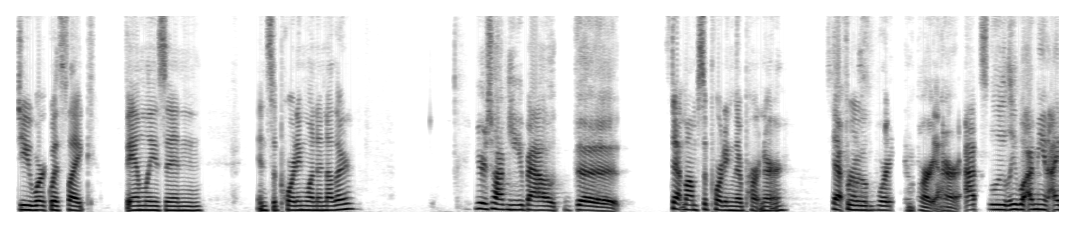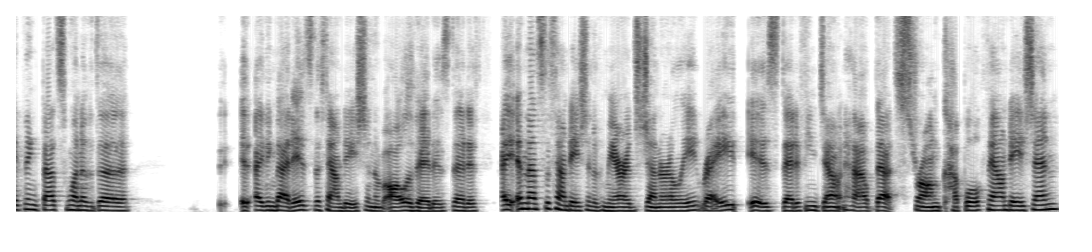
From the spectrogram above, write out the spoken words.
Do you work with like families in in supporting one another? You're talking about the stepmom supporting their partner. Stepmom supporting their partner. Yeah. Absolutely. Well, I mean, I think that's one of the I think that is the foundation of all of it is that if I, and that's the foundation of marriage generally, right? Is that if you don't have that strong couple foundation,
